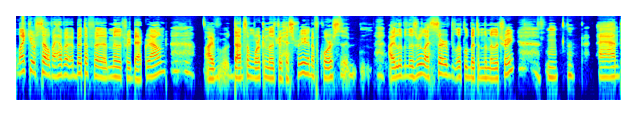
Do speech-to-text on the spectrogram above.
like yourself i have a, a bit of a military background I've done some work in military history, and of course, uh, I live in Israel. I served a little bit in the military, mm, and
